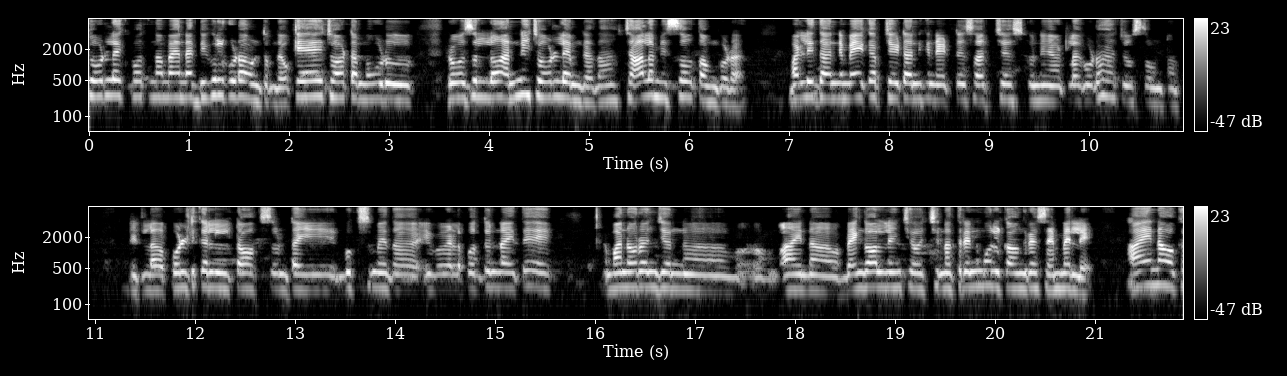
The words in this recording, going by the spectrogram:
చూడలేకపోతున్నామే అనే దిగులు కూడా ఉంటుంది. ఒకే చోట మూడు రోజుల్లో అన్ని చూడలేం కదా. చాలా మిస్ అవుతాం కూడా. మళ్ళీ దాన్ని మేకప్ చేయడానికి నెట్ సెర్చ్ చేసుకుని అట్లా కూడా చూస్తూ ఉంటాం. ఇట్లా పొలిటికల్ టాక్స్ ఉంటాయి బుక్స్ మీద ఇవాళ పొద్దున్న అయితే మనోరంజన్ ఆయన బెంగాల్ నుంచి వచ్చిన తృణమూల్ కాంగ్రెస్ ఎమ్మెల్యే. ఆయన ఒక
